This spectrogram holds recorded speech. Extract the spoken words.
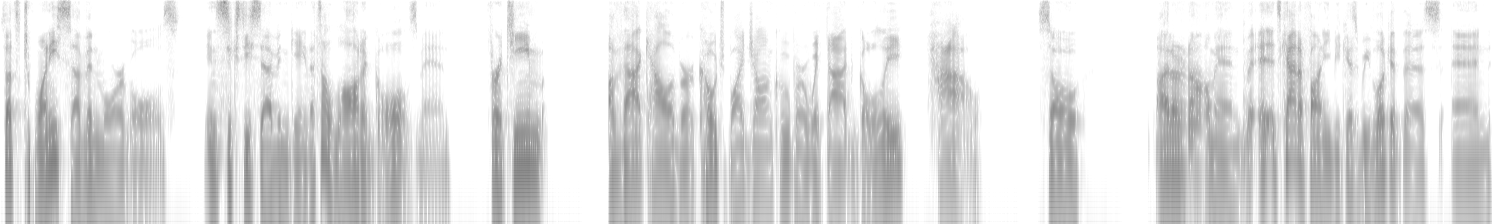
So that's 27 more goals in 67 games. That's a lot of goals, man. For a team of that caliber, coached by Jon Cooper with that goalie, how? So I don't know, man. But it's kind of funny because we look at this and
